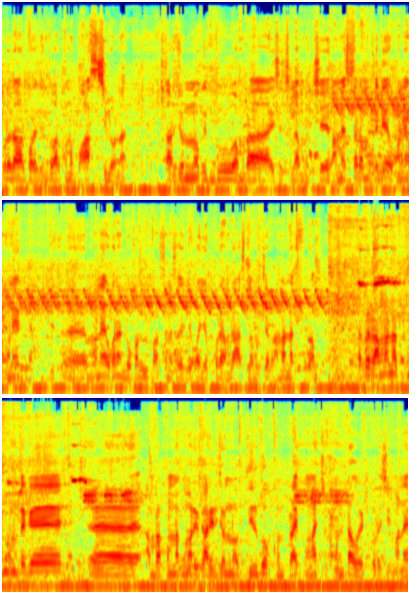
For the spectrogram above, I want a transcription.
করে দেওয়ার পরে কিন্তু আর কোনো বাস ছিল না। তার জন্য কিন্তু আমরা এসেছিলাম হচ্ছে রামেশ্বরম থেকে ওখানে অনেক মানে ওখানে লোকাল পার্সনের সাথে যোগাযোগ করে আমরা আসলাম হচ্ছে রামানাথপুরম। তারপরে রামানাথপুরম থেকে আমরা কন্যাকুমারীর গাড়ির জন্য দীর্ঘক্ষণ প্রায় পাঁচ ঘণ্টা ওয়েট করেছি। মানে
